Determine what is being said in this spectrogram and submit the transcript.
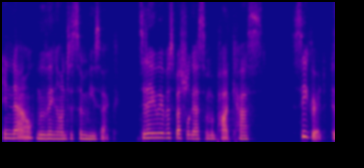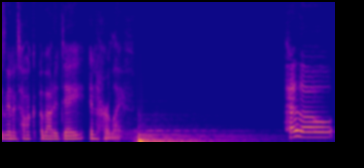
And now, moving on to some music. Today, we have a special guest on the podcast. Sigrid is going to talk about a day in her life. Hello,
